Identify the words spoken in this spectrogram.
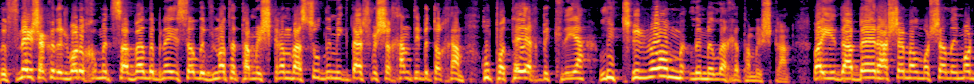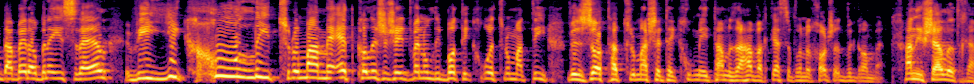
לפני שהקדוש ברוך הוא מצווה לבני ישראל לבנות את המשכן ועשו לי מקדש ושכנתי בתוכם, הוא פותח בקריאה לתרום למלאכת המשכן. וידבר השם אל משה לאמור דבר אל בני ישראל ויקחו לי תרומה מאת כל איש אשר יתבנו ליבו תיקחו את תרומתי וזאת התרומה שתיקחו מאיתם זהב וכסף ונחושת וגומר. אני שואל אתכם,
